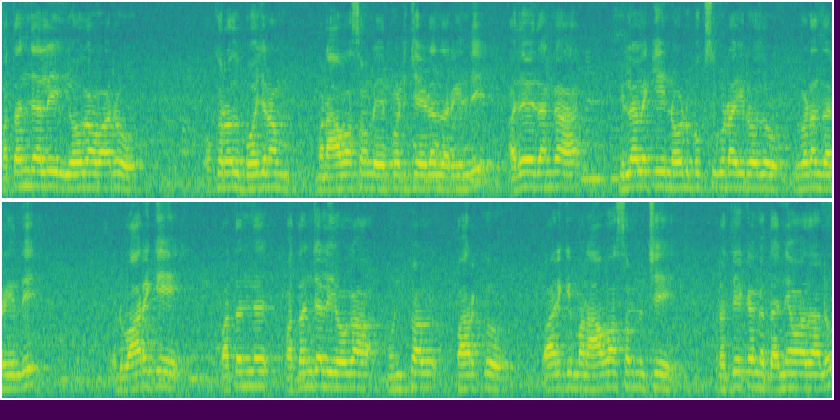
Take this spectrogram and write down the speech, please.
పతంజలి యోగా వారు ఒకరోజు భోజనం మన ఆవాసంలో ఏర్పాటు చేయడం జరిగింది. అదేవిధంగా పిల్లలకి నోట్ బుక్స్ కూడా ఈరోజు ఇవ్వడం జరిగింది. వారికి పతంజ పతంజలి యోగా మున్సిపల్ పార్కు వారికి మన ఆవాసం నుంచి ప్రత్యేకంగా ధన్యవాదాలు.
